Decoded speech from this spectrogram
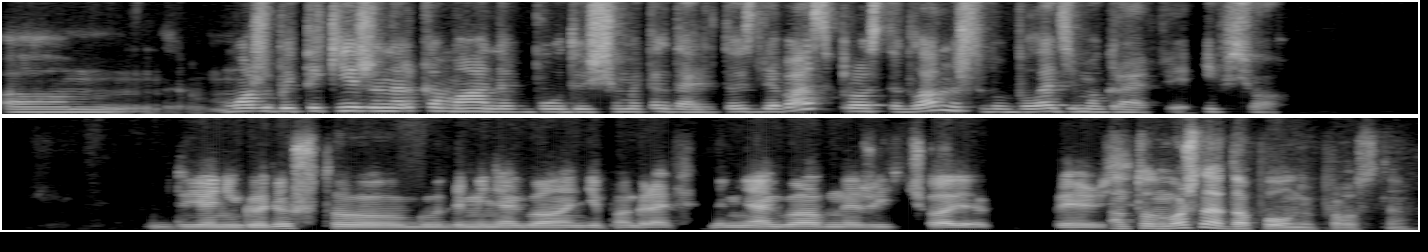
может быть, такие же наркоманы в будущем и так далее. То есть для вас просто главное, чтобы была демография, и все. Да я не говорю, что для меня главная демография. Для меня главная жизнь человека, прежде Антон, всего. можно я дополню просто?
